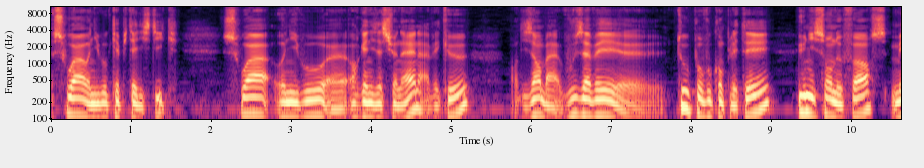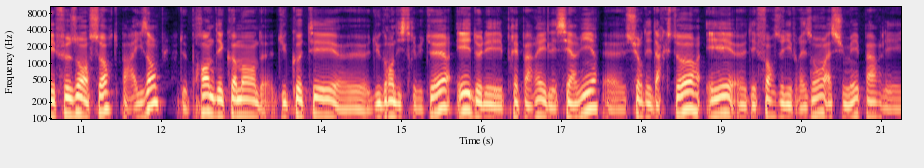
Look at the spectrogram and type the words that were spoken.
soit au niveau capitalistique, soit au niveau euh, organisationnel avec eux, en disant bah, vous avez euh, tout pour vous compléter, unissons nos forces, mais faisons en sorte, par exemple, de prendre des commandes du côté euh, du grand distributeur et de les préparer et de les servir sur des dark stores et des forces de livraison assumées par les,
